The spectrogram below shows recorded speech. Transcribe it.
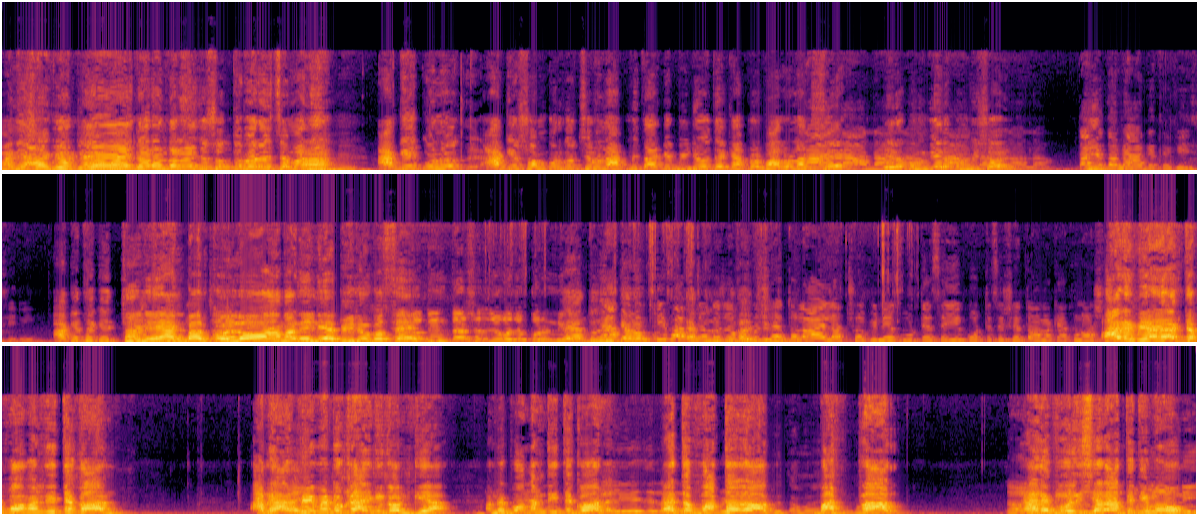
মানে এই এই সত্য মানে হ্যাঁ। আগে কোন আগে সম্পর্ক ছিল না আপনি তাকে ভিডিও দেখে আপনার ভালো লাগছে? এরকম এরকম বিষয়? আগে থেকেই চিনি। আগে থেকে চিনি একবার কইলো আমার নিয়ে ভিডিও করছে। এতদিন তার সাথে যোগাযোগ করেননি এতদিন কেন কীভাবে যোগাযোগ কোথায় সে তো লাইলার ছবি নিয়ে ঘুরতেছে ই করতেছে সে তো আমাকে এখন আরে মেয়ে একটা প্রমাণ দিতে কোন! আরে কাহিনী কোন কিয়া আপনি প্রমাণ দিতে কোন এত প্রতারক বাটপার। আরে পুলিশের হাতে। বলেননি,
